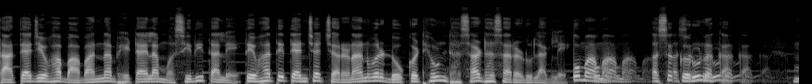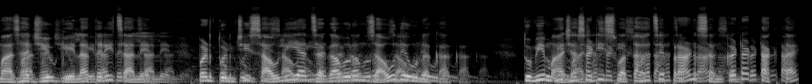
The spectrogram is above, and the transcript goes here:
तात्या जेव्हा बाबांना भेटायला मशिदीत आले तेव्हा ते त्यांच्या चरणांवर डोकं ठेवून ढसाढसा रडू लागले. ओ मामा असं करू नका. माझा जीव गेला तरी चालेल पण तुमची सावली या जगावरून जाऊ देऊ नका. तुम्ही माझ्यासाठी स्वतःचे प्राण संकटात टाकताय.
